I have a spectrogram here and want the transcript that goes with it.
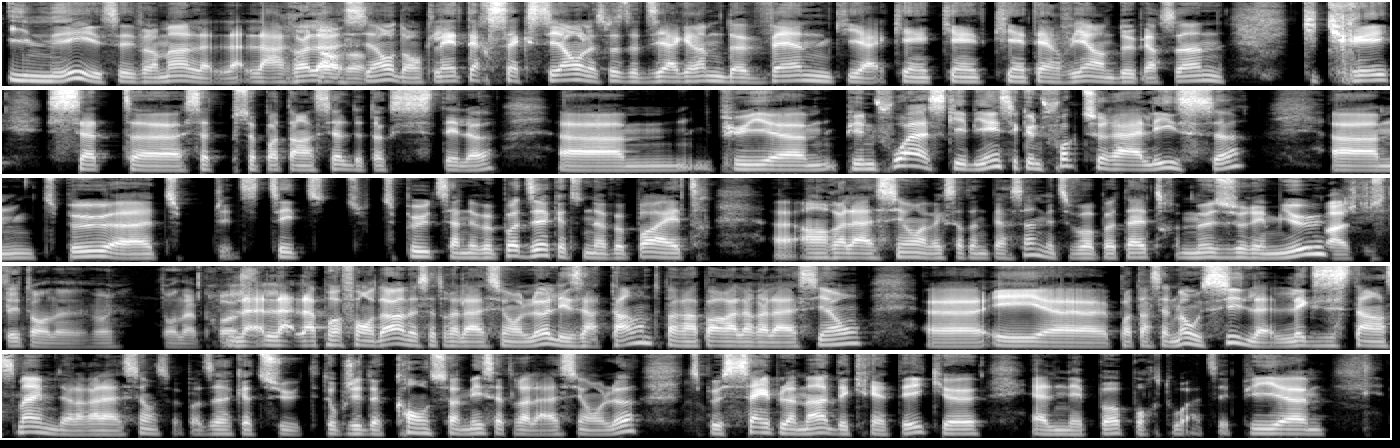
inné, c'est vraiment la, relation, donc l'intersection, l'espèce de diagramme de veine qui, qui, intervient entre deux personnes, qui crée cette, euh, ce potentiel de toxicité-là. Euh, puis, euh, puis une fois, ce qui est bien, c'est qu'une fois que tu réalises ça, tu peux, tu, tu, peux, ça ne veut pas dire que tu ne veux pas être en relation avec certaines personnes, mais tu vas peut-être mesurer mieux. Ajuster ton, la, profondeur de cette relation-là, les attentes par rapport à la relation euh, et euh, potentiellement aussi l'existence même de la relation. Ça ne veut pas dire que tu es obligé de consommer cette relation-là. Tu peux simplement décréter qu'elle n'est pas pour toi. Puis euh,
